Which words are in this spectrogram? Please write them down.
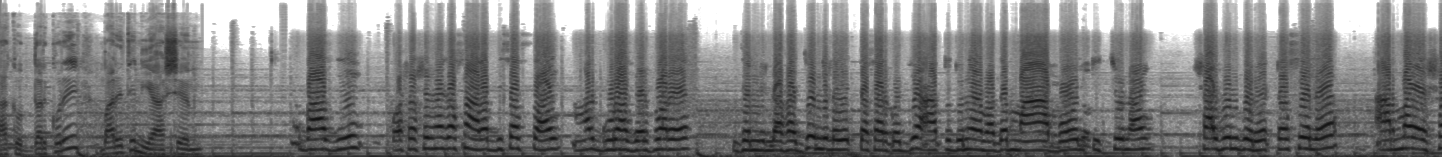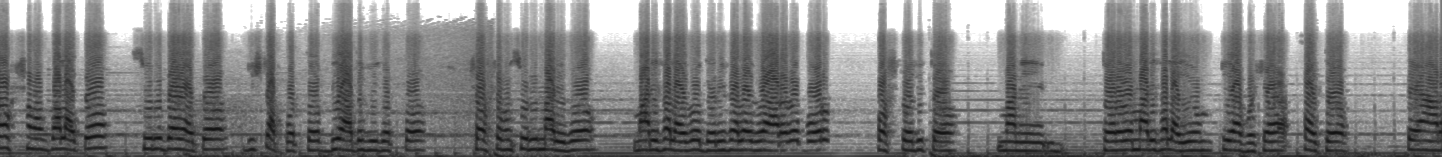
তাকে উদ্ধার করে বাড়িতে নিয়ে আসেন। প্রশাসনের কাছে আর বিশ্বাস চাই। আমার গুড়াজের পরে খাই জেন্ডিলা অত্যাচার করছে। আর তো দুনিয়ার মধ্যে মা, বোন, কিচ্ছু নাই। সাইফুল করে একটা ছেলে, আর মায়ের সব সময় জ্বালাইতো চুরি দেখাইতো ডিস্টার্ব করতো বিয়া দবি করতো সবসময় চুরি মারিব মারি ফেলাইব ধরি ফেলাইব আর বড় কষ্ট দিত মানে তোর মারি ফেলাইম টিয়া পয়সা চাইতো তে আর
